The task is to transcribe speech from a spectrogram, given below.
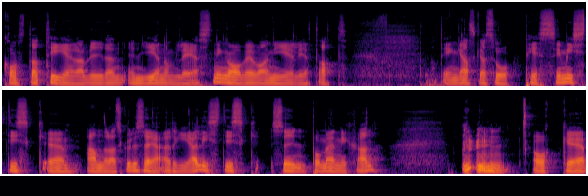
konstatera vid en, en genomläsning av evangeliet att det är en ganska så pessimistisk, eh, andra skulle säga realistisk syn på människan. och eh,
